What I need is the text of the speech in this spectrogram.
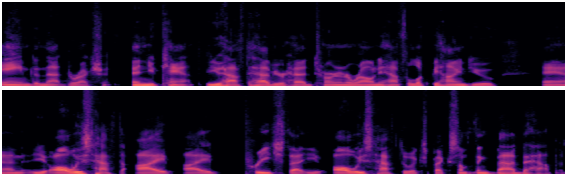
aimed in that direction and you can't you have to have your head turning around you have to look behind you and you always have to i i preach that you always have to expect something bad to happen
